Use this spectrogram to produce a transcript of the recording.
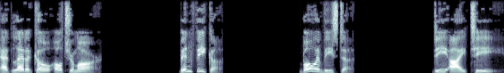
Atletico Ultramar Benfica. Boavista. DIT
